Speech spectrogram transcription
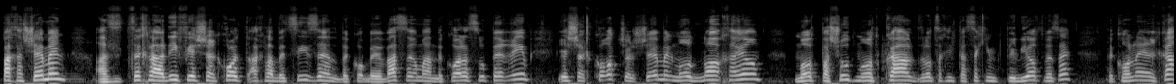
פח השמן, אז צריך להעדיף, יש ערכות אחלה בסיזן, בווסרמן, בכל הסופרים, יש ערכות של שמן מאוד נוח היום, מאוד פשוט, מאוד קל, זה לא צריך להתעסק עם פליליות וזה, אתה קונה ערכה.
